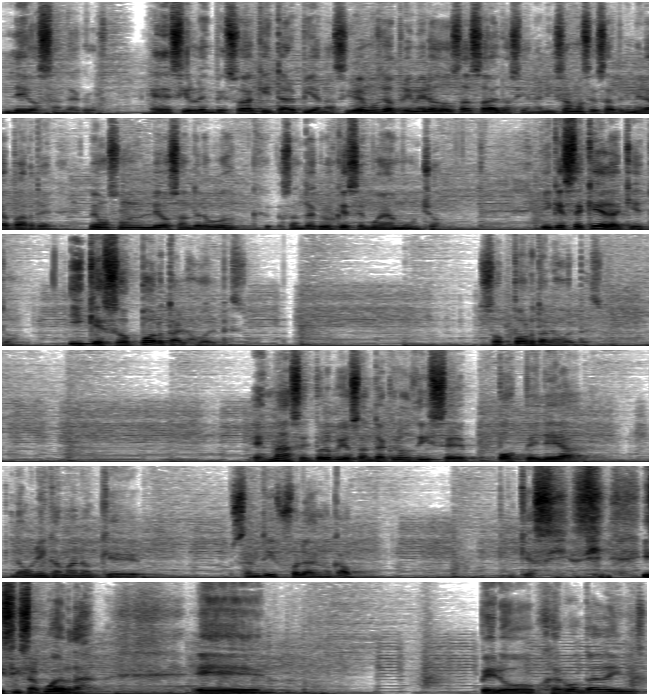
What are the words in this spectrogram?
Leo Santa Cruz. Es decir, le empezó a quitar piernas. Si vemos los primeros dos asaltos y analizamos esa primera parte, vemos un Leo Santa Cruz, que se mueve mucho y que se queda quieto y que soporta los golpes. Soporta los golpes. Es más, el propio Santa Cruz dice post pelea, la única mano que sentí fue la de knockout. Y, que y si se acuerda. Eh, pero Gervonta Davis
